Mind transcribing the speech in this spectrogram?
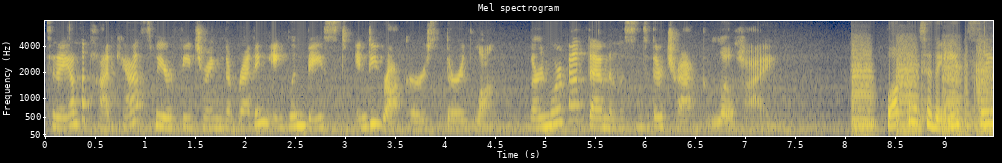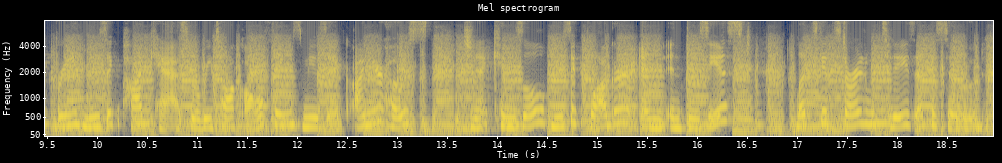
Today on the podcast, we are featuring the Reading, England based indie rockers Third Lung. Learn more about them and listen to their track Lo-hi. Welcome to the Eat, Sleep, Breathe Music Podcast, where we talk all things music. I'm your host, Jeanette Kinzel, music blogger and enthusiast. Let's get started with today's episode.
